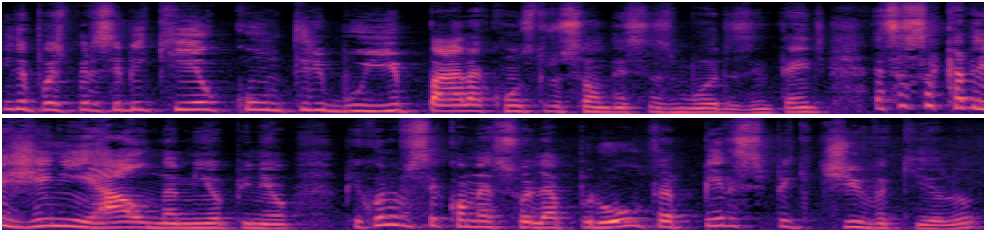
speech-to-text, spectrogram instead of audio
E depois percebi que eu contribuí para a construção desses muros, entende? Essa sacada é genial, na minha opinião, porque quando você começa a olhar por outra perspectiva aquilo,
